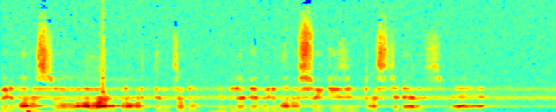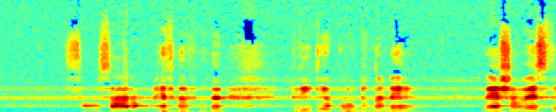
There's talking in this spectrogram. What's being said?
వీడి మనస్సు అలాగ ప్రవర్తించదు. ఎందుకంటే వీడి మనస్సు ఇట్ ఈస్ ఇంట్రెస్టెడ్ ఎల్స్ వే సంసారం మీద ప్రీతి ఎక్కువ ఉంటుందండి. వేషం వేస్తే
